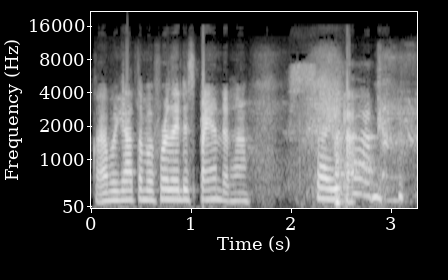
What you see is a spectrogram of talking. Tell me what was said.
glad we got them before they disbanded, huh? psych.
